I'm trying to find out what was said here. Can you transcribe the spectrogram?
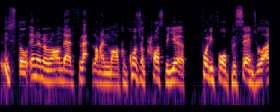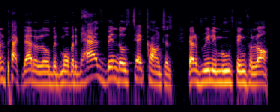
really still in and around that flatline mark. Of course, across the year, 44%. We'll unpack that a little bit more, but it has been those tech counters that have really moved things along.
